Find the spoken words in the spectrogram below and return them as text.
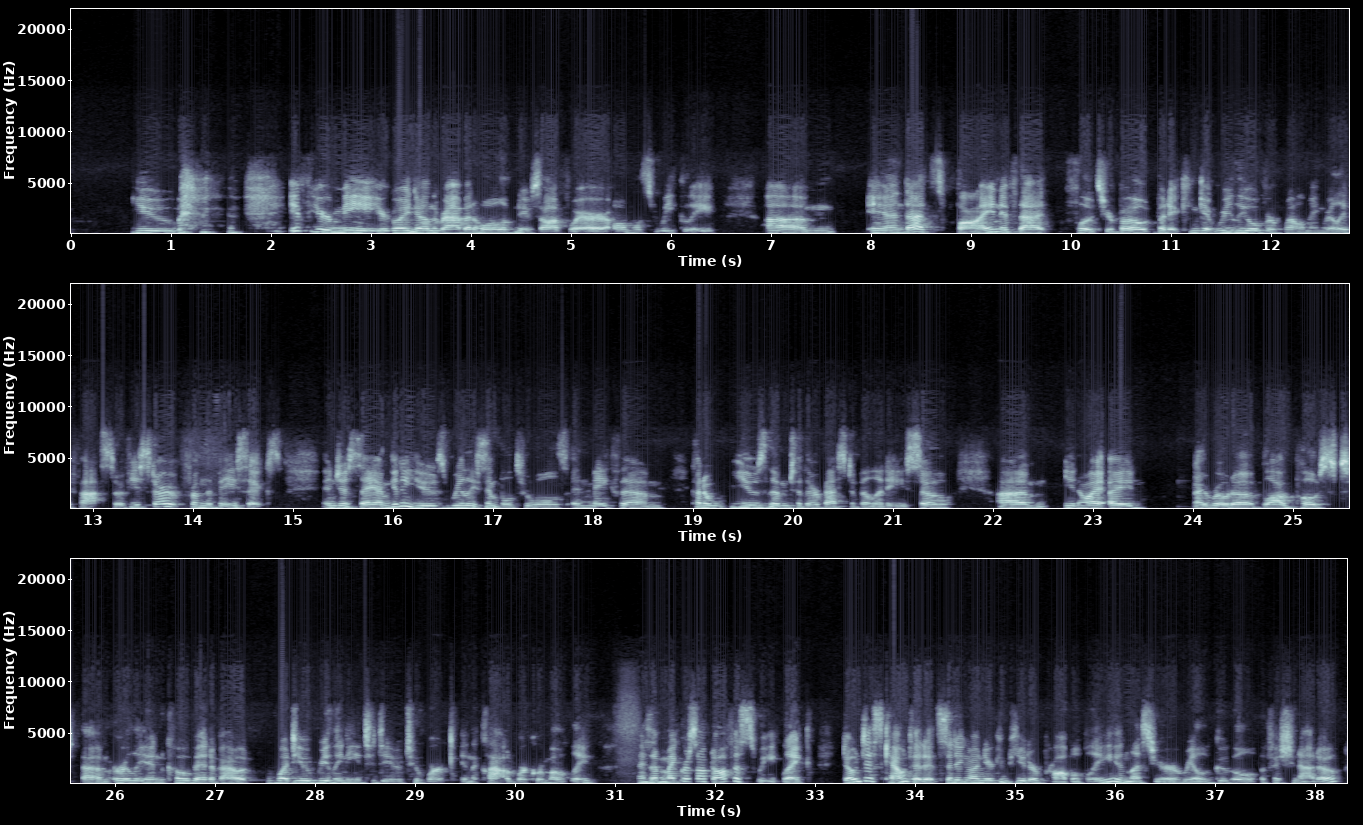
you if you're me you're going down the rabbit hole of new software almost weekly. Um, and that's fine if that floats your boat, but it can get really overwhelming really fast. So if you start from the basics and just say, I'm going to use really simple tools and make them kind of use them to their best ability. So, um, you know, I, I, I wrote a blog post um, early in COVID about what do you really need to do to work in the cloud, work remotely. I said Microsoft Office Suite, like don't discount it. It's sitting on your computer probably, unless you're a real Google aficionado.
